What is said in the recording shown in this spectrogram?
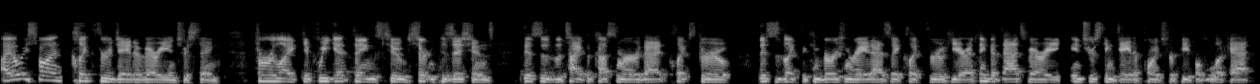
I always find click through data very interesting. For like, if we get things to certain positions, this is the type of customer that clicks through this is like the conversion rate as they click through here. I think that that's very interesting data points for people to look at.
